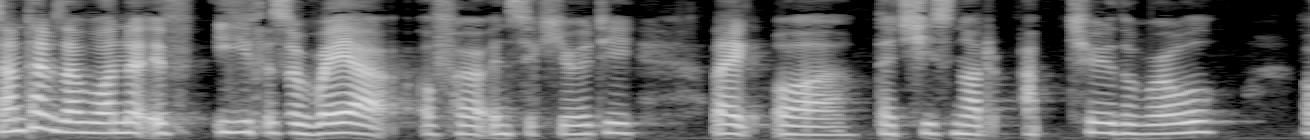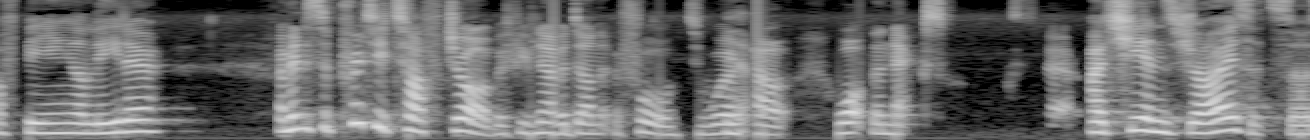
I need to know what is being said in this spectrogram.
Sometimes I wonder if Eve is aware of her insecurity, like, or that she's not up to the role of being a leader. i mean it's a pretty tough job if you've never done it before to work Yeah. out what the next step. But she enjoys it so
